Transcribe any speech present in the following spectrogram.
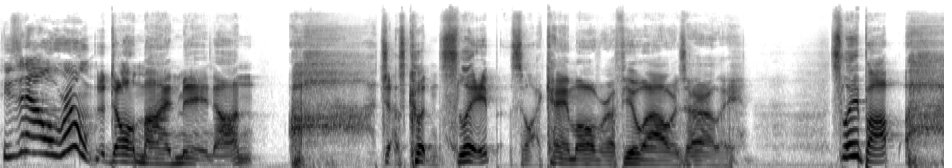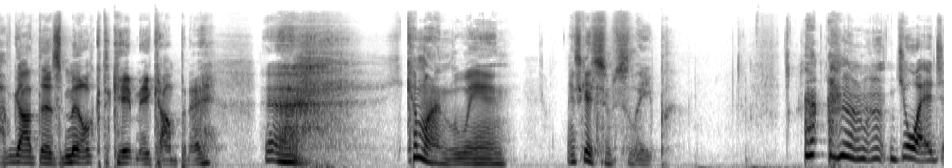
he's in our room. Don't mind me none. Ah. I just couldn't sleep, so I came over a few hours early. Sleep up. I've got this milk to keep me company. Come on, Luanne. Let's get some sleep. George,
